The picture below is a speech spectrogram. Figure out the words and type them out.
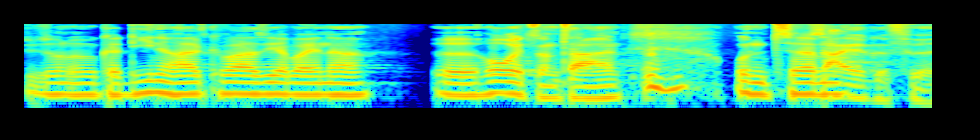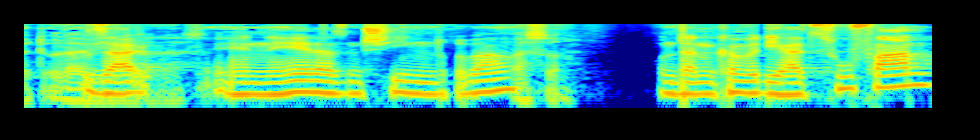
wie so eine Gardine halt quasi, aber in einer äh, horizontalen. Und ähm, Seil geführt, oder wie Seil, das? äh, nee, da sind Schienen drüber. Ach so. Und dann können wir die halt zufahren.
